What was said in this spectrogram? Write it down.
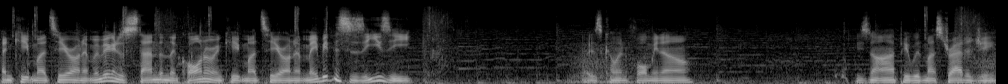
and keep my tear on it. Maybe I can just stand in the corner and keep my tear on it. Maybe this is easy. Oh, he's coming for me now. He's not happy with my strategy.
